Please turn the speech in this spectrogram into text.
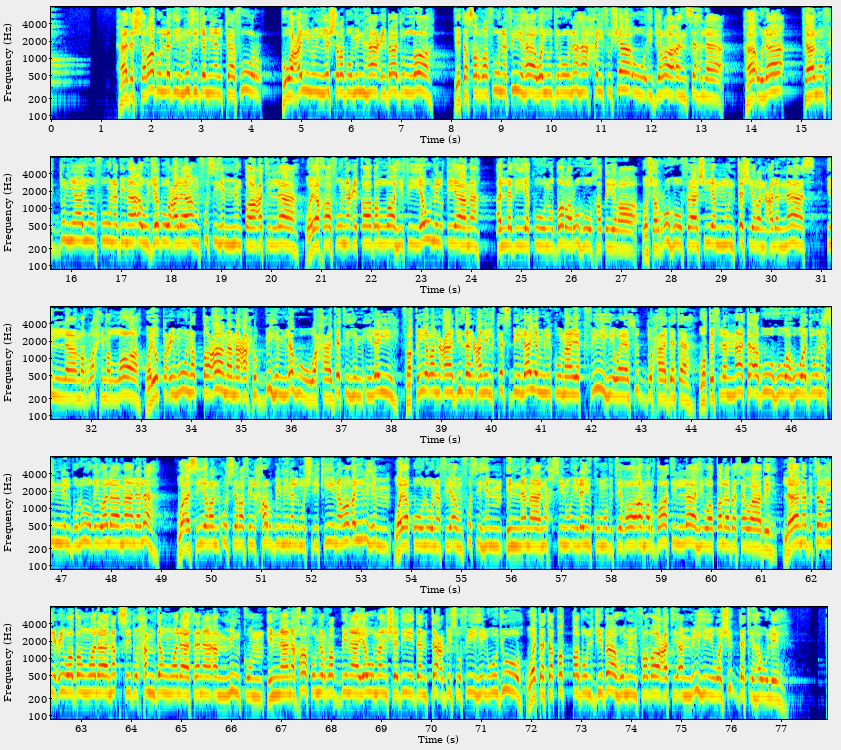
هذا الشراب الذي مزج من الكافور هو عين يشرب منها عباد الله يتصرفون فيها ويجرونها حيث شاءوا إجراء سهلا. هؤلاء كانوا في الدنيا يوفون بما أوجبوا على أنفسهم من طاعة الله ويخافون عقاب الله في يوم القيامة الذي يكون ضرره خطيرا وشره فاشيا منتشرا على الناس إلا من رحم الله ويطعمون الطعام مع حبهم له وحاجتهم إليه فقيرا عاجزا عن الكسب لا يملك ما يكفيه ويسد حاجته. وطفلا مات أبوه وهو دون سن البلوغ ولا مال له. وأسيرا أسر في الحرب من المشركين وغيرهم ويقولون في أنفسهم إنما نحسن إليكم ابتغاء مرضات الله وطلب ثوابه. لا نبتغي عوضا ولا نقصد حمدا ولا ثناء منكم. إنا نخاف من ربنا يوما شديدا تعبس فيه الوجوه وتتقطب الجباه من فظاعة أمره وشدة هوله.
